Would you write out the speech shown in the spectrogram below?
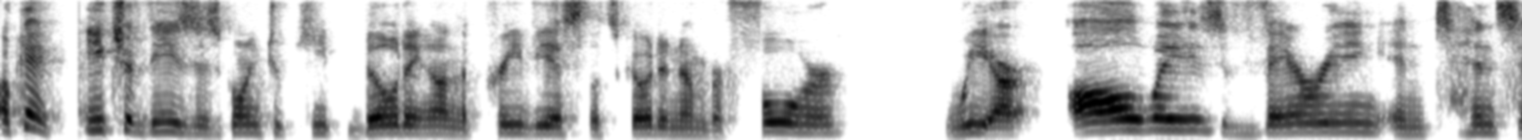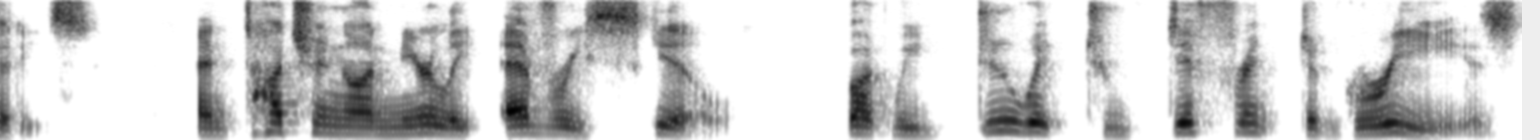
Okay, each of these is going to keep building on the previous. Let's go to number four. We are always varying intensities and touching on nearly every skill, but we do it to different degrees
